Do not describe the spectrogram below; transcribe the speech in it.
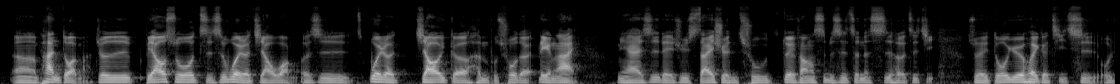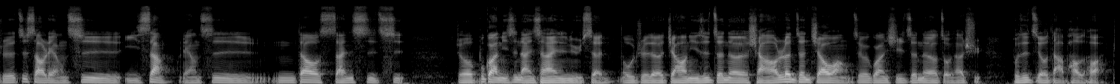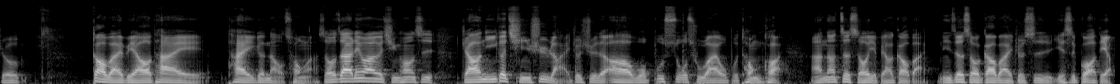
呃判断嘛，就是不要说只是为了交往，而是为了交一个很不错的恋爱，你还是得去筛选出对方是不是真的适合自己，所以多约会个几次，我觉得至少两次以上，两次嗯到三四次，就不管你是男生还是女生，我觉得假如你是真的想要认真交往，这个关系真的要走下去，不是只有打炮的话，就告白不要太。太一个脑冲了，所以在另外一个情况是，假如你一个情绪来，就觉得啊，我不说出来，我不痛快啊，那这时候也不要告白，你这时候告白就是也是挂掉，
